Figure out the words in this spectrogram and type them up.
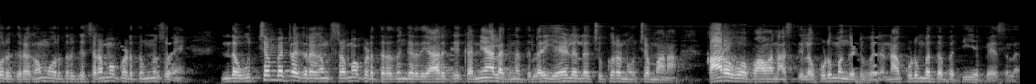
ஒரு கிரகம் ஒருத்தருக்கு சிரமப்படுத்தும்னு சொல்கிறேன் இந்த உச்சம் பெற்ற கிரகம் சிரமப்படுத்துறதுங்கிறது யாருக்கு? கன்னியா லக்னத்தில் ஏழில் சுக்கிரன் உச்சமானா காரகோ பாவனாஸ்தியில் குடும்பம் கெட்டு போயிரு. நான் குடும்பத்தை பற்றியே பேசலை.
